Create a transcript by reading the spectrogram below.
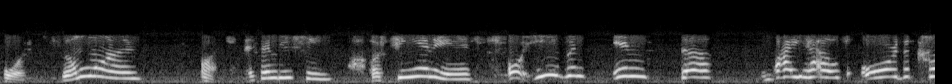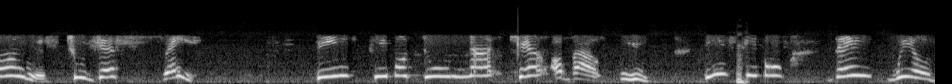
for someone on MSNBC or CNN or even in the White House or the Congress to just say these people do not care about you. These people, they will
